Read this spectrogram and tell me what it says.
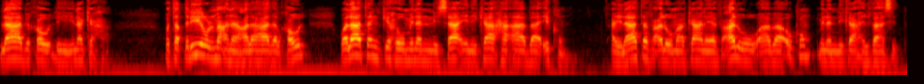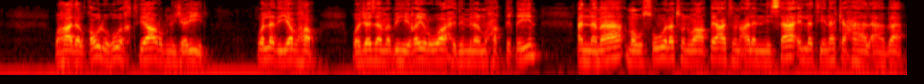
لا بقوله نكح. وتقرير المعنى على هذا القول ولا تنكحوا من النساء نكاح آبائكم أي لا تفعلوا ما كان يفعله آباؤكم من النكاح الفاسد. وهذا القول هو اختيار ابن جرير والذي يظهر وجزم به غير واحد من المحققين أن ما موصولة واقعة على النساء التي نكحها الآباء.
